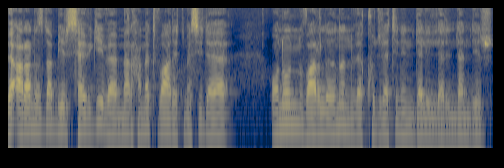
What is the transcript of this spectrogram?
ve aranızda bir sevgi ve merhamet var etmesi de onun varlığının ve kudretinin delillerindendir.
